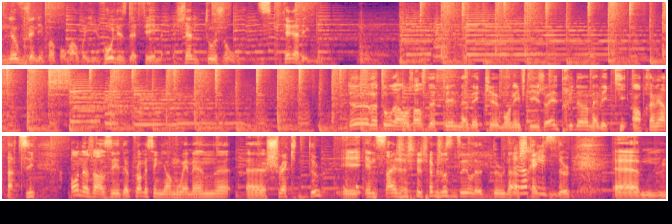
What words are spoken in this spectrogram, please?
ne vous gênez pas pour m'envoyer vos listes de films, j'aime toujours discuter avec vous. De retour à Ongeance de film avec mon invité Joël Prudhomme, avec qui, en première partie, on a jasé de Promising Young Women, euh, Shrek 2 et Inside. J'aime juste dire le 2 dans Shrek apprécié. 2. Euh,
